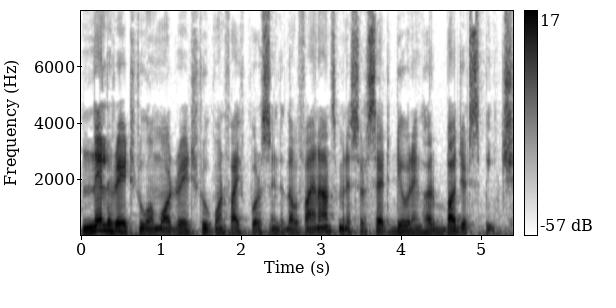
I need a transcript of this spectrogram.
nil rate to a moderate 2.5%, the finance minister said during her budget speech.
